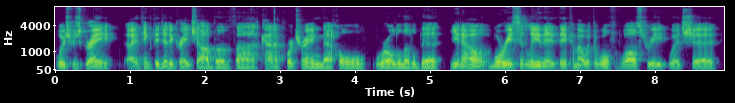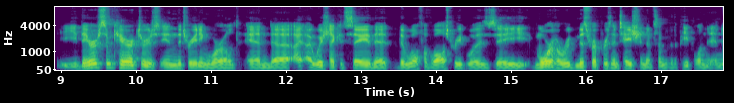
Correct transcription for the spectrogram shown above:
which was great. I think they did a great job of uh, kind of portraying that whole world a little bit. You know, more recently they they come out with The Wolf of Wall Street, which uh, there are some characters in the trading world, and uh, I, I, wish I could say that The Wolf of Wall Street was a more of a misrepresentation of some of the people in the industry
